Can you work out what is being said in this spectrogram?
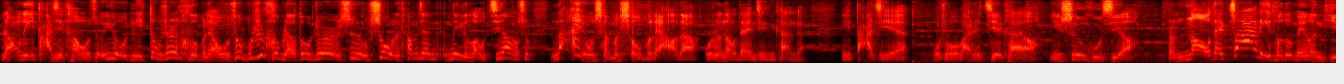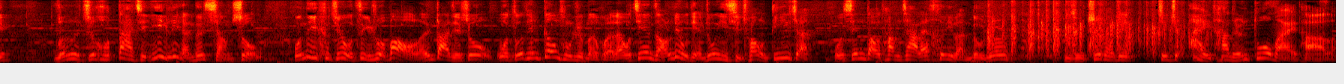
然后那大姐看我说：“哎呦，你豆汁儿喝不了。”我说：“不是喝不了豆汁儿，是受了他们家那个老姜。”说：“那有什么受不了的？”我说：“那我带你进去看看。”那大姐，我说：“我把这揭开啊，您深呼吸啊，说脑袋扎里头都没问题。”闻了之后，大姐一脸的享受，我那一刻觉得我自己弱爆了。大姐说：“我昨天刚从日本回来，我今天早上六点钟一起床，我第一站我先到他们家来喝一碗豆汁儿，你就知道这这这爱他的人多么爱他了。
